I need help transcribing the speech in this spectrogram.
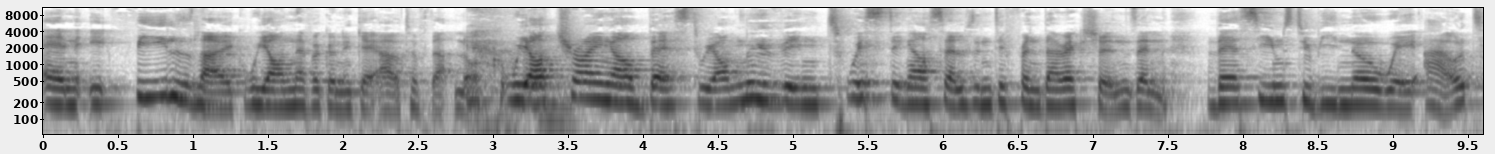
and it feels like we are never going to get out of that lock. We are trying our best, we are moving, twisting ourselves in different directions, and there seems to be no way out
